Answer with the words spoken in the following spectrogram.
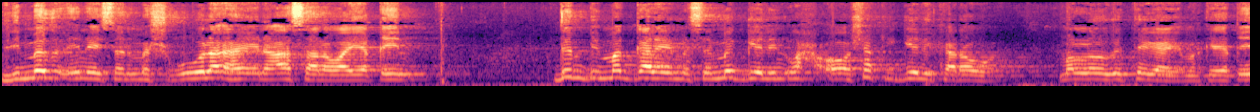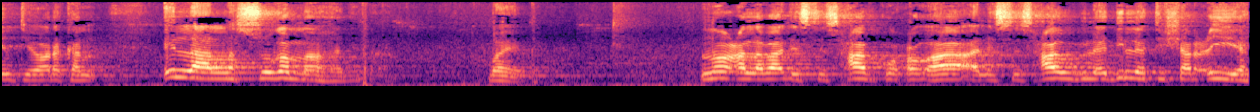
dimadu inaysan mashquulo ahayna asala waa yaqiin. Dembi ma galay mase ma gelin wax oo shaki geli kara ma looga tegaayo marka yaqiintii hore kan ilaa la suga maahan. Ayb. Nooca labaad istisxaabku wuxuu ahaa alistisxaabu biladilati sharciya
